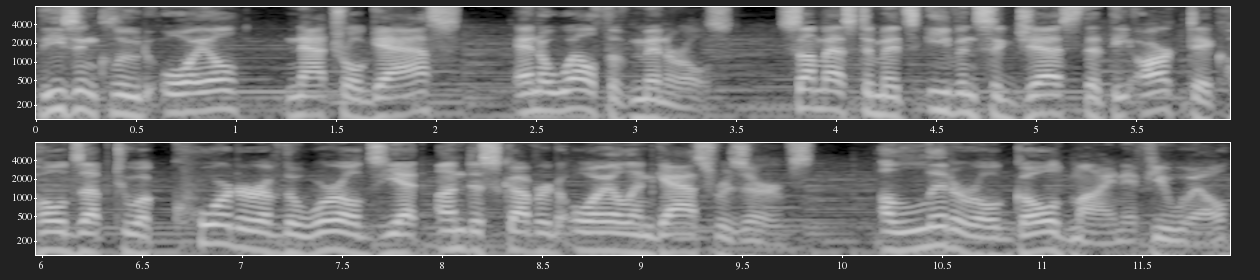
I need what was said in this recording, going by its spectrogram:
These include oil, natural gas, and a wealth of minerals. Some estimates even suggest that the Arctic holds up to a quarter of the world's yet undiscovered oil and gas reserves. A literal gold mine, if you will.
